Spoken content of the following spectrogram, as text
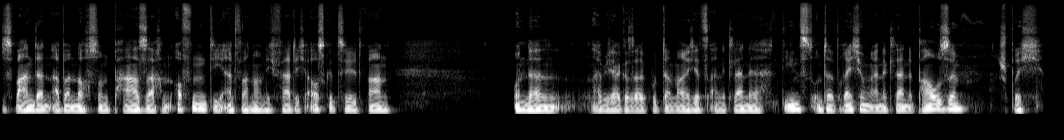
Es waren dann aber noch so ein paar Sachen offen, die einfach noch nicht fertig ausgezählt waren. Und dann habe ich ja gesagt, gut, dann mache ich jetzt eine kleine Dienstunterbrechung, eine kleine Pause. Sprich,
